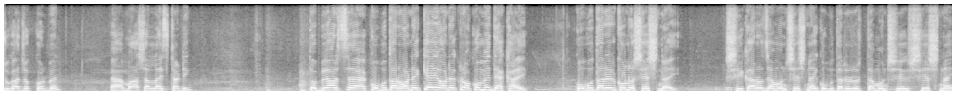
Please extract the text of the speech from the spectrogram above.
যোগাযোগ করবেন। মাশাল্লাহ স্টার্টিং তো বিয়ার্স কবুতর অনেকেই অনেক রকমই দেখায়। কবুতরের কোনো শেষ নাই। শিকারও যেমন শেষ নাই, কবুতরেরও তেমন শেষ নাই।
